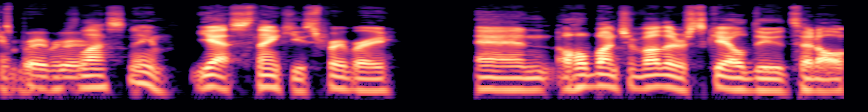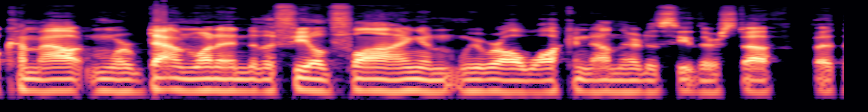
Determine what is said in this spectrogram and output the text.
I can't remember his Sprayberry. last name. Yes, thank you, Sprayberry. And a whole bunch of other scale dudes had all come out and were down one end of the field flying, and we were all walking down there to see their stuff. But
